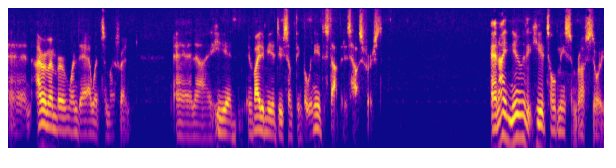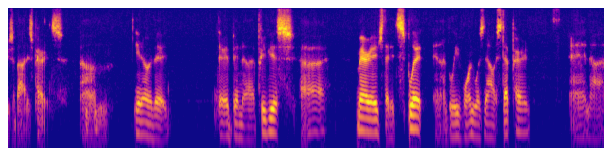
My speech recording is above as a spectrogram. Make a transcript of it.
And I remember one day I went to my friend and uh, he had invited me to do something, but we needed to stop at his house first. And I knew that he had told me some rough stories about his parents. Um, you know, that there had been a previous uh, marriage that had split, and I believe one was now a step parent. And uh,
